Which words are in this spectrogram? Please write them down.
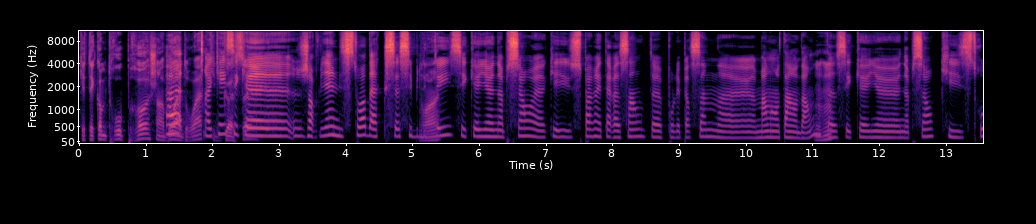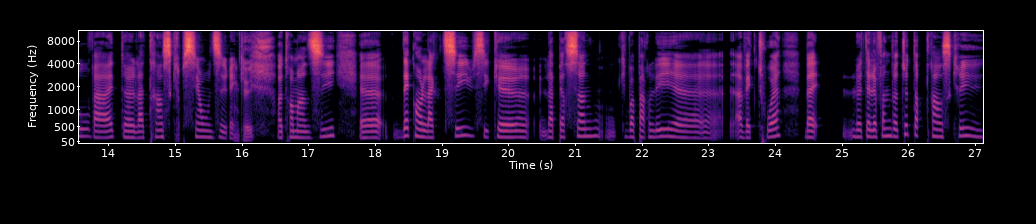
qui était comme trop proche en bas Ah, à droite. OK, c'est que je reviens à l'histoire d'accessibilité, c'est qu'il y a une option euh, qui est super intéressante euh, pour les personnes euh, malentendantes, Mhm. Euh, c'est qu'il y a une option qui se trouve à être euh, la transcription directe. OK. Autrement dit, euh, dès qu'on l'active, c'est que la personne qui va parler euh, avec toi, ben le téléphone va tout retranscrire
